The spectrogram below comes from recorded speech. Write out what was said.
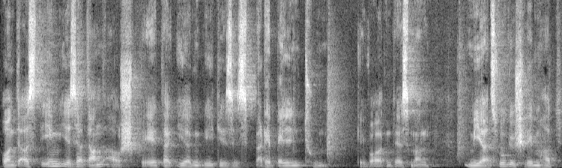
Und aus dem ist ja dann auch später irgendwie dieses Rebellentum geworden, das man mir zugeschrieben hat.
